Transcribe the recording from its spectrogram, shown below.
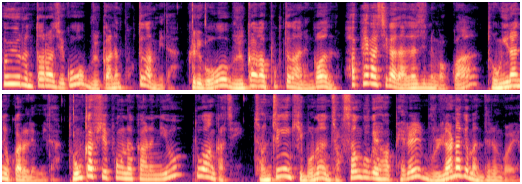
효율은 떨어지고 물가는 폭등합니다. 그리고 물가가 폭등하는 건 화폐 가치가 낮아지는 것과 동일한 효과를 냅니다. 돈값이 폭락하는 이유 또 한 가지. 전쟁의 기본은 적성국의 화폐를 문란하게 만드는 거예요.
